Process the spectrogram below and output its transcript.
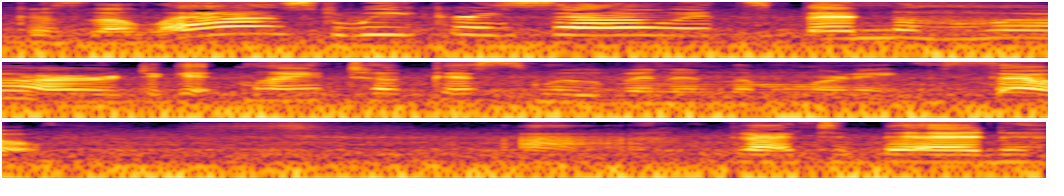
because the last week or so it's been hard to get my tuchus moving in the morning. So uh, got to bed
